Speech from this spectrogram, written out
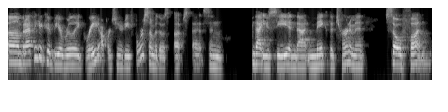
Um, but I think it could be a really great opportunity for some of those upsets and that you see and that make the tournament so fun.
